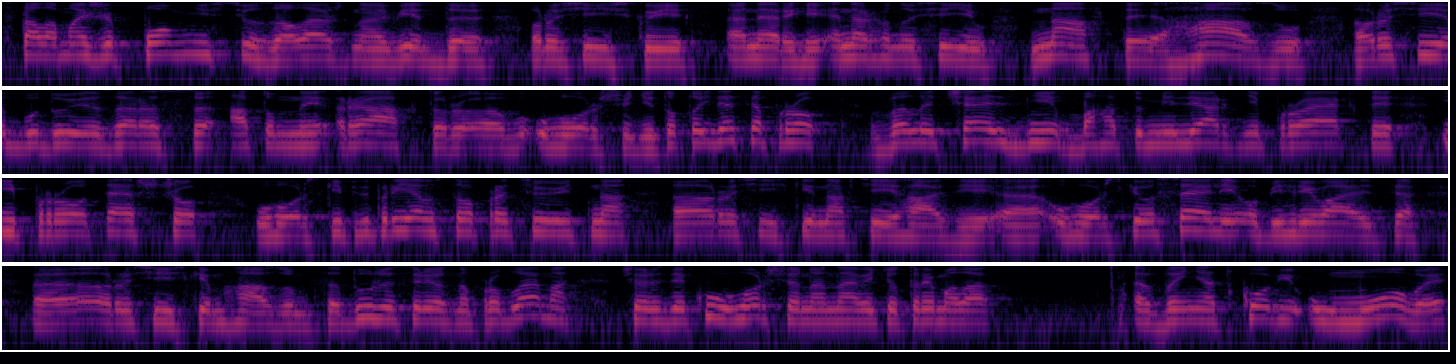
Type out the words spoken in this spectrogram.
стала майже повністю залежна від російської енергії, енергоносіїв, нафти, газу. Росія будує зараз атомний реактор е, в Угорщині. Тобто йдеться про величезні багатомільярдні проекти і про те, що угорські підприємства працюють на е, російській нафті і газі, е, угорські оселі обігріваються е, російським газом. Це дуже серйозна проблема, через яку Угорщина навіть отримала. Виняткові умови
